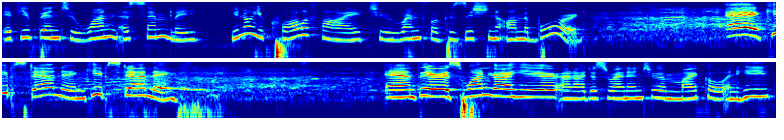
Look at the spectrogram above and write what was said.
if you've been to one assembly, you know you qualify to run for a position on the board. hey, keep standing, keep standing. And there is one guy here, and I just ran into him, Michael, and he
